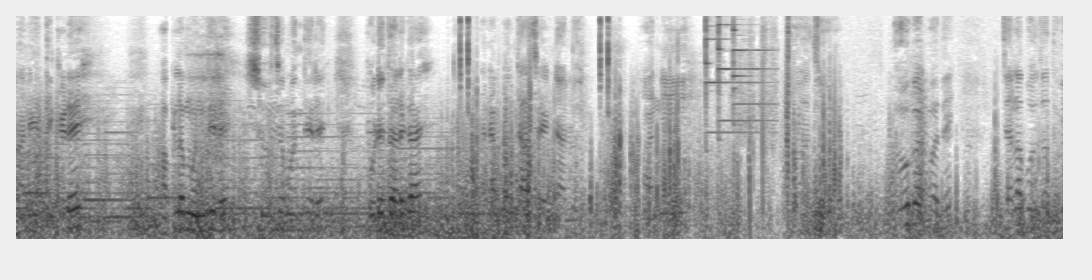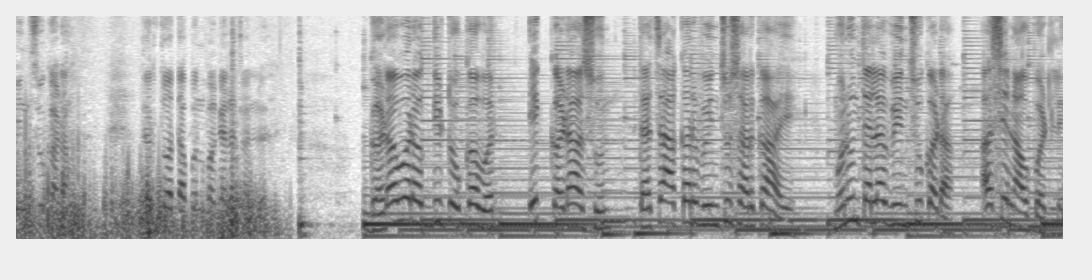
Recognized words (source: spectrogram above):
आणि तिकडे आपलं मंदिर आहे शिवचं मंदिर आहे. पुढे दर्गा आहे. आणि आपण त्या साईडने आलो. आणि अ, जो ज्याला बोलतात विंचूकडा तर तो आता आपण बघायला चाललो आहे गडावर अगदी टोकावर एक कडा असून त्याचा आकार विंचूसारखा आहे. म्हणून त्याला विंचूकडा असे नाव पडले.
